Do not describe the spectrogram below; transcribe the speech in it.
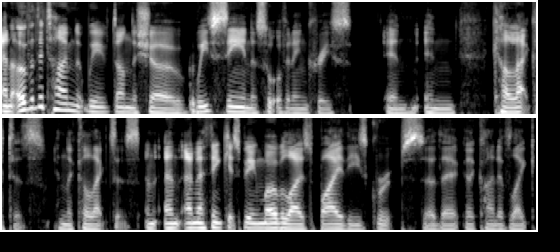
And over the time that we've done the show, we've seen a sort of an increase in in collectors in the collectors. And, and and I think it's being mobilized by these groups. So they're, they're kind of like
